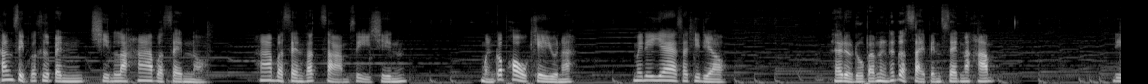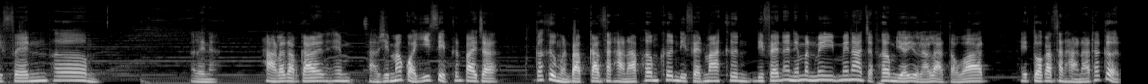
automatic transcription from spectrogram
ขั้น 10 ก็คือเป็นชิ้นละ 5%เนาะ 5%สัก 3-4 ชิ้น เหมือนก็พอโอเคอยู่นะ ไม่ได้แย่ซะทีเดียว แล้วเดี๋ยวดูแป๊บหนึ่งถ้าเกิดใส่เป็นเซตนะครับ Defense เพิ่ม อะไรเนี่ย หากระดับการสามชิ้นมากกว่า 20 ขึ้นไปจะก็คือเหมือนแบบการสถานะเพิ่มขึ้น Defense มากขึ้น Defense อันนี้มันไม่ไม่น่าจะเพิ่มเยอะอยู่แล้วแหละแต่ว่าไอตัวการสถานะถ้าเกิด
